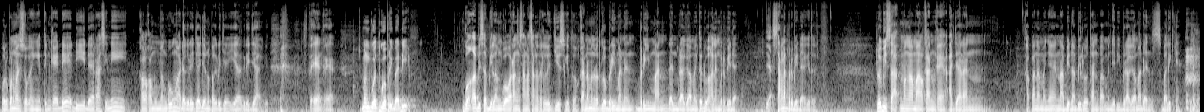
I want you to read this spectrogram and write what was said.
Walaupun masih suka ngingetin kayak deh di daerah sini kalau kamu manggung ada gereja jangan lupa gereja iya gereja gitu. Yang kayak cuman buat gue pribadi gue nggak bisa bilang gue orang sangat-sangat religius gitu karena menurut gue beriman dan beriman dan beragama itu dua hal yang berbeda Ya. sangat berbeda gitu lu bisa mengamalkan kayak ajaran apa namanya nabi-nabi lu tanpa menjadi beragama dan sebaliknya gitu.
